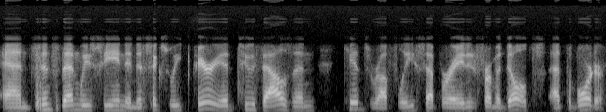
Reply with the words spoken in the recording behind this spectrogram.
and since then we've seen in a six-week period 2,000 kids roughly separated from adults at the border.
